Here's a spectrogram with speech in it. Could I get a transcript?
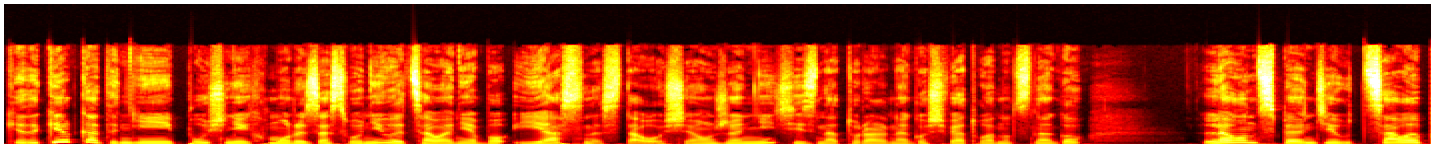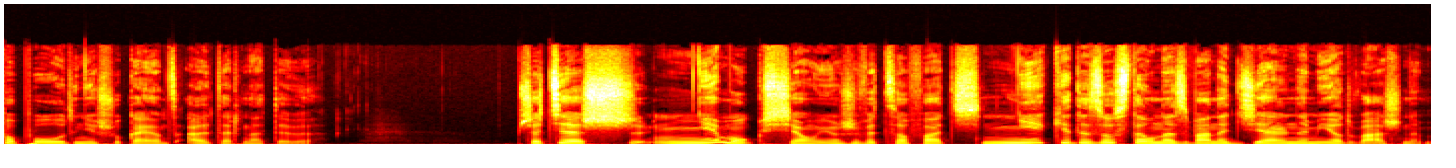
Kiedy kilka dni później chmury zasłoniły całe niebo i jasne stało się, że nici z naturalnego światła nocnego – Leon spędził całe popołudnie szukając alternatywy. Przecież nie mógł się już wycofać, nie kiedy został nazwany dzielnym i odważnym.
